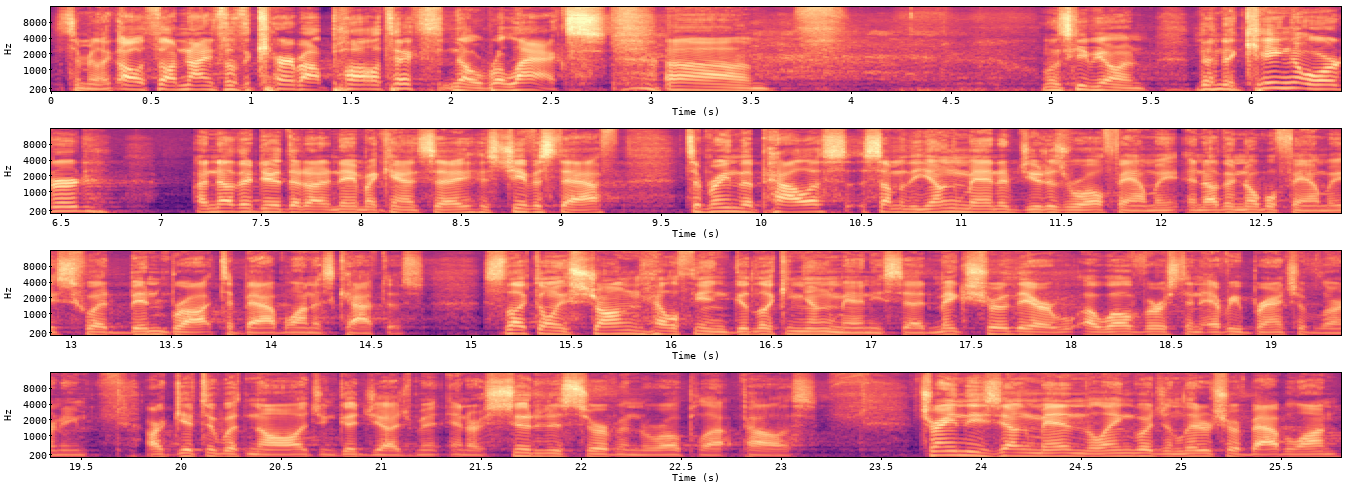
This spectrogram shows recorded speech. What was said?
Some are like, oh, so I'm not supposed to care about politics? No, relax. Um, let's keep going. Then the king ordered another dude that I name I can't say, his chief of staff, to bring to the palace some of the young men of Judah's royal family and other noble families who had been brought to Babylon as captives. Select only strong, healthy, and good looking young men, he said. Make sure they are uh, well versed in every branch of learning, are gifted with knowledge and good judgment, and are suited to serve in the royal palace. Train these young men in the language and literature of Babylon.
